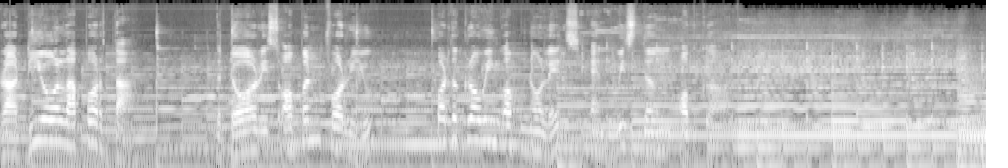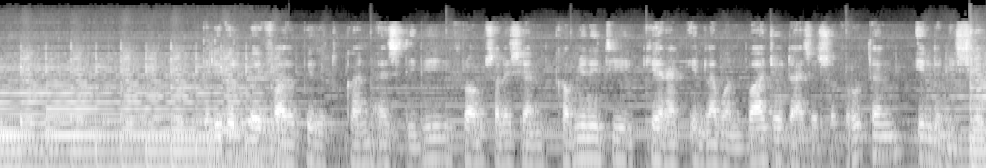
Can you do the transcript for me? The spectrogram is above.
Radio Laporta. The door is open for you for the growing of knowledge and wisdom of God. Delivered by Father Peter Tukan SDB from Salesian Community Gerak in Labuan Bajo, Diocese of Ruteng, Indonesia.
